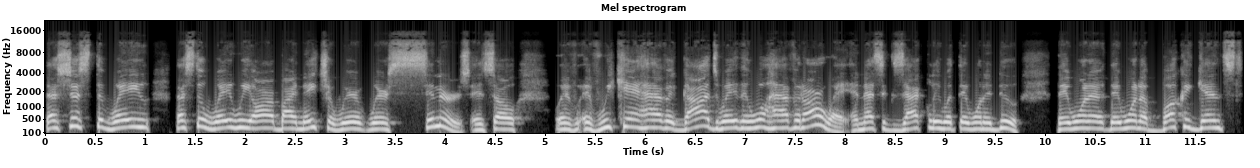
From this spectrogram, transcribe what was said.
That's just the way that's the way we are by nature. We're we're sinners. And so if if we can't have it God's way, then we'll have it our way. And that's exactly what they want to do. They want to they want to buck against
